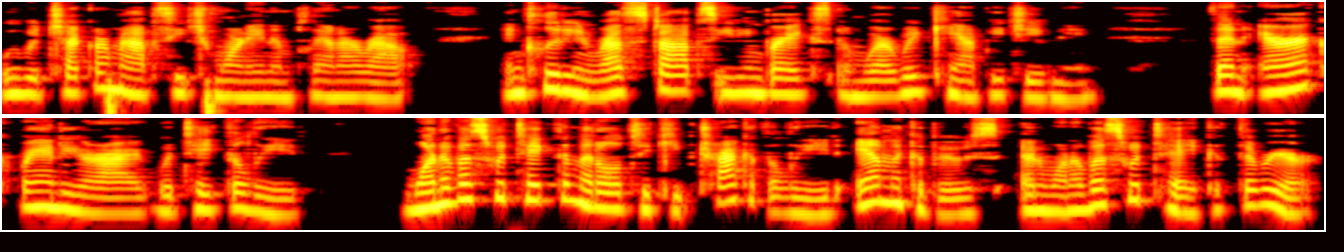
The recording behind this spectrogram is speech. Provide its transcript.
we would check our maps each morning and plan our route, including rest stops, eating breaks, and where we'd camp each evening. Then Eric, Randy, or I would take the lead. One of us would take the middle to keep track of the lead and the caboose, and one of us would take the rear.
